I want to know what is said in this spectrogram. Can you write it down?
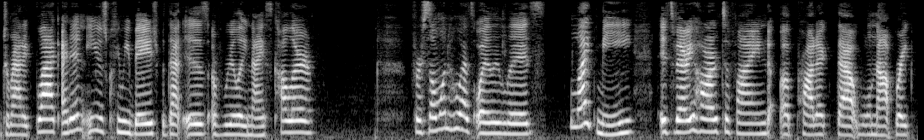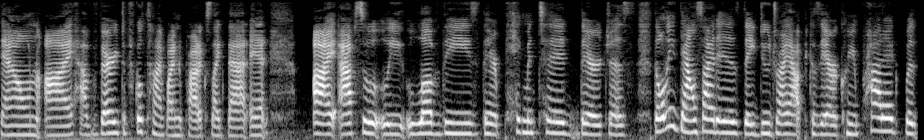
Dramatic Black. I didn't use Creamy Beige, but that is a really nice color. For someone who has oily lids, like me, it's very hard to find a product that will not break down. I have a very difficult time finding products like that and I absolutely love these. They're pigmented. They're just, the only downside is they do dry out because they are a cream product, but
